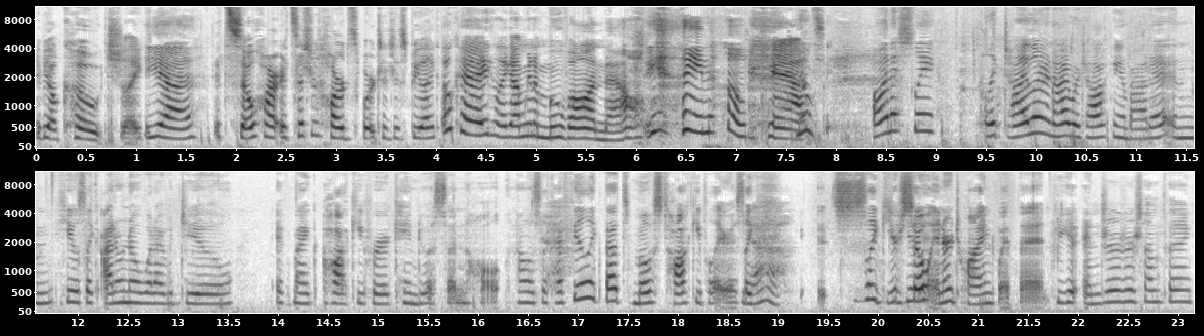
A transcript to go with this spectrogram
Maybe I'll coach. Like Yeah. it's so hard. It's such a hard sport to just be like, okay, like I'm gonna move on now. Yeah, I know. You can't. Honestly, like Tyler and I were talking about it, and he was like, I don't know what I would do if my hockey career came to a sudden halt. And I was like, I feel like that's most hockey players. Like, yeah. it's just like you're Yeah. so intertwined with it. if you get injured or something.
